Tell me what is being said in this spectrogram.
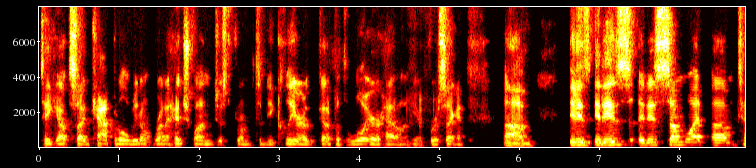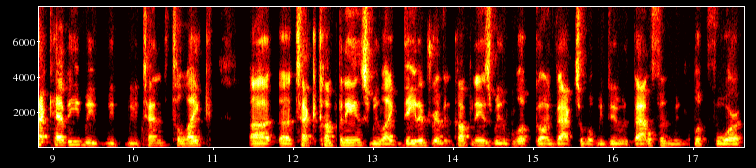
take outside capital. We don't run a hedge fund. Just from to be clear, got to put the lawyer hat on here for a second. Um, is it is it is somewhat um, tech heavy. We, we we tend to like uh, uh, tech companies. We like data driven companies. We look going back to what we do with BattleFin. We look for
